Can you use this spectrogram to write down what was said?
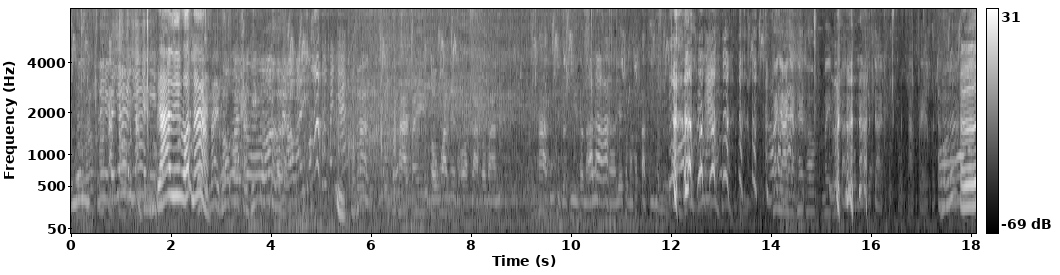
ยโดนนึ่งนี่ก็ย่าย่านี่ย้ายรีบรถนะไม่เขาไปตัดทิ้งหมดเขาไม่เอาไว้เพราะว่าเขาถ่ายไปสองวันเนี่ยออกอากาศประมาณ5ถึง10นาทีเท่านั้นยายสมองก็ตัดทิ้งหมดเลย ถ้ายายอยากให้เขาไม่ไม่ตัดผมยายก็จ่ายเขาสองสามแสนเขาจะเออ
